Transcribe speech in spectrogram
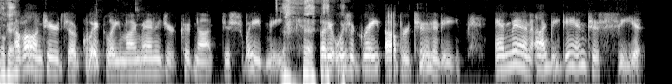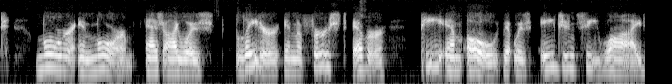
Okay. I volunteered so quickly, my manager could not dissuade me, but it was a great opportunity. And then I began to see it more and more as I was later in the first ever PMO that was agency wide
